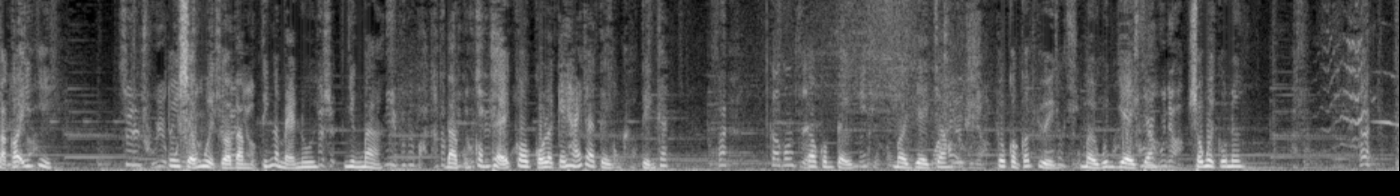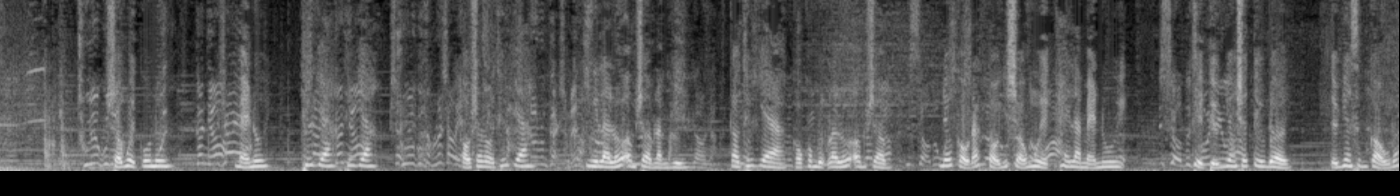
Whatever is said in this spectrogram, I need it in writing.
Bà có ý gì Tuy sở nguyệt gọi bà một tiếng là mẹ nuôi Nhưng mà Bà cũng không thể cô cổ là cây hái ra tiền Tiễn khách. Cao công tử Mời về cho. Tôi còn có chuyện Mời huynh về cho. Sở nguyệt cô nương. Sở nguyệt cô nương. Mẹ nuôi Thiếu gia, thiếu gia. Cậu sao rồi thiếu gia? Người la lối ôm sờm làm gì? Cao thiếu gia, cậu không được la lối ôm sờm Nếu cậu đắc tội với sở nguyệt hay là mẹ nuôi Thì tiểu nhân sẽ tiêu đời. Tiểu nhân xin cậu đó.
